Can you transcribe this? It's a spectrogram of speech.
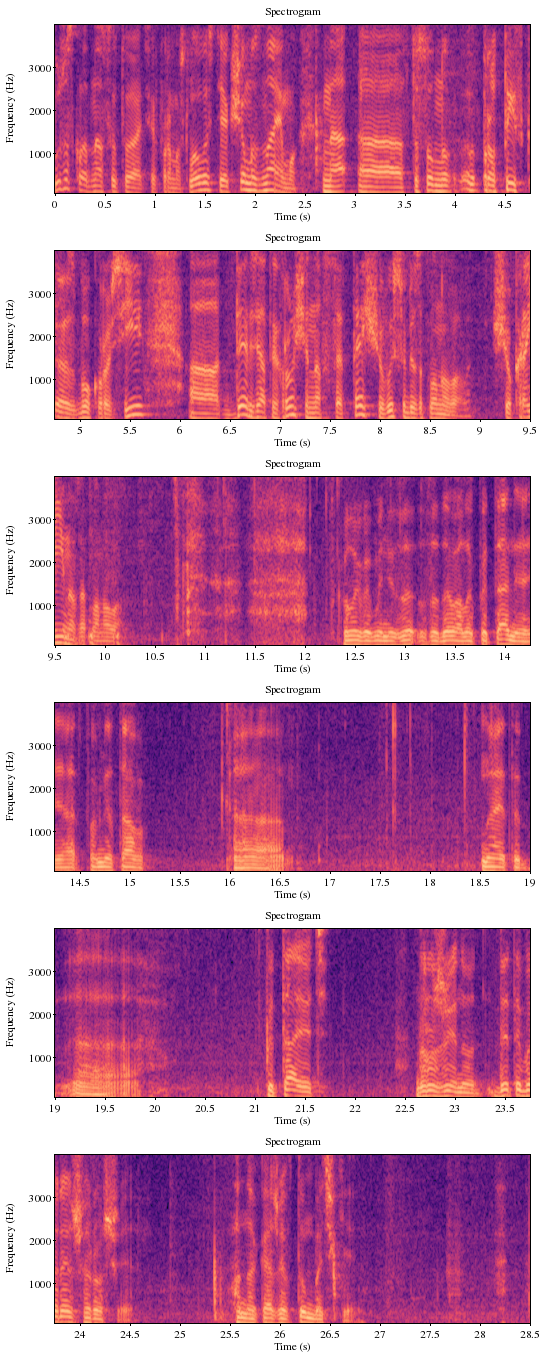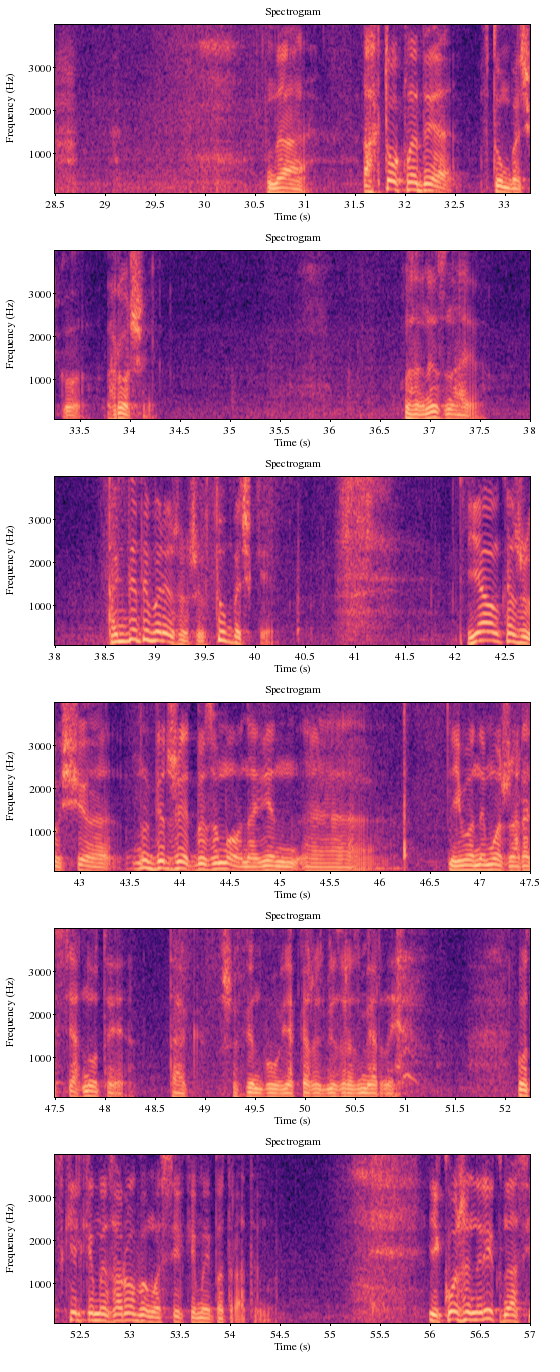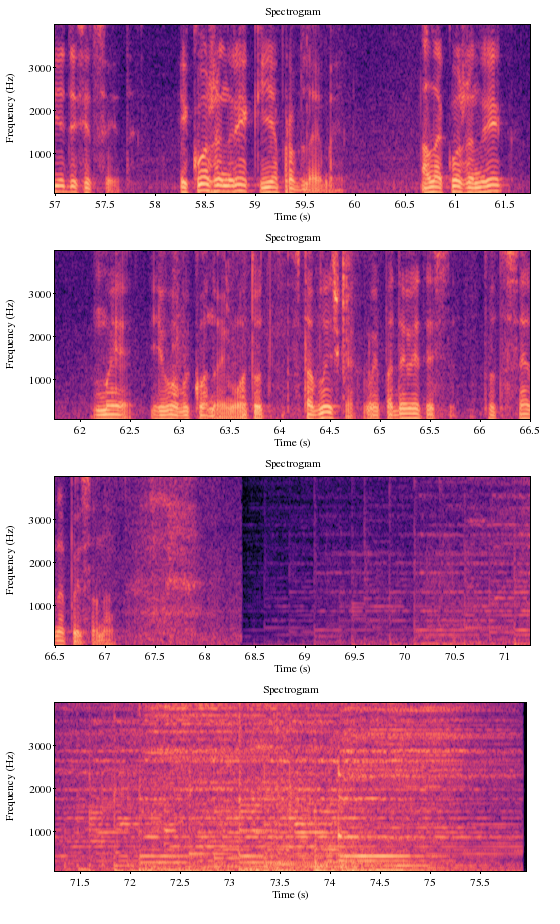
дуже складна ситуація в промисловості. Якщо ми знаємо на е, стосовно е, про тиск е, з боку Росії, е, де взяти гроші на все те, що ви собі запланували, що країна запланувала? Коли ви мені задавали питання, я пам'ятав, е, знаєте, е, питають дружину, де ти береш гроші? Вона каже, в тумбочці. Да. А хто кладе в тумбочку гроші? Не знаю. Так де ти береш гроші? В тумбочці. Я вам кажу, що ну, бюджет, безумовно, він, е, його не можна розтягнути так, щоб він був, як кажуть, безрозмірний. От скільки ми заробимо, стільки ми і потратимо. І кожен рік у нас є дефіцит. І кожен рік є проблеми. Але кожен рік ми його виконуємо. Отут в табличках ви подивитесь, тут все написано.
